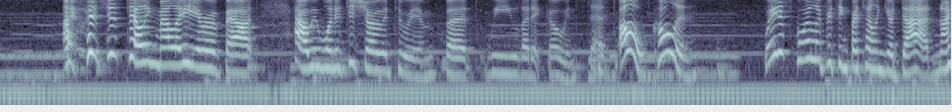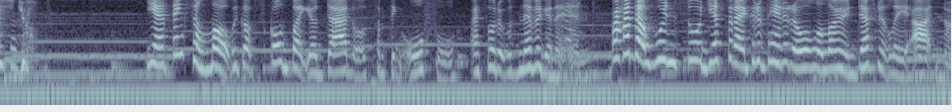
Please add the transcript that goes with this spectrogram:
I was just telling Malo here about how we wanted to show it to him, but we let it go instead. Oh, Colin. Way to spoil everything by telling your dad. Nice job. Yeah, thanks a lot. We got scolded by your dad or something awful. I thought it was never gonna end. If I had that wooden sword yesterday, I could have handled it all alone. Definitely. Uh, no.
